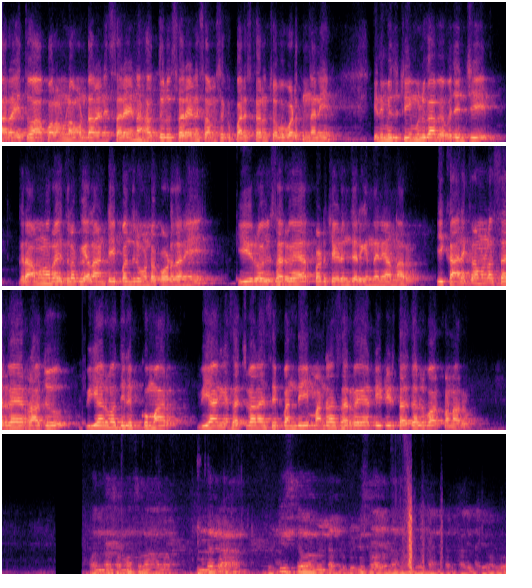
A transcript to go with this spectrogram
ఆ రైతు ఆ పొలంలో ఉండాలని సరైన హద్దులు సరైన సమస్యకు పరిష్కారం చూపబడుతుందని ఎనిమిది టీములుగా విభజించి గ్రామంలో రైతులకు ఎలాంటి ఇబ్బందులు ఉండకూడదని ఈ రోజు సర్వే ఏర్పాటు చేయడం జరిగిందని అన్నారు. ఈ కార్యక్రమంలో surveyor Raju VRO Dilip Kumar VRA సచివాలయ సిబ్బంది మండల సర్వేయర్ డిటి తదితరులు పాల్గొన్నారు. వంద సంవత్సరాల కిందట బ్రిటిష్ గవర్నమెంట్ అప్పుడు బ్రిటిష్ వాళ్ళు ఉన్నారు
